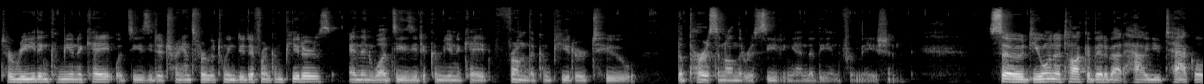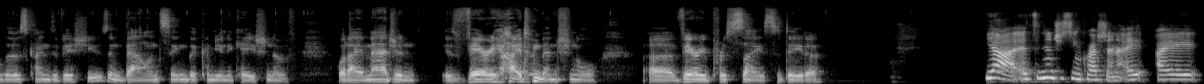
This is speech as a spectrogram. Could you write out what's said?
to read and communicate, what's easy to transfer between two different computers, and then what's easy to communicate from the computer to the person on the receiving end of the information. So, do you want to talk a bit about how you tackle those kinds of issues and balancing the communication of what I imagine is very high dimensional, uh, very precise data? Yeah, it's an interesting question. I, I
